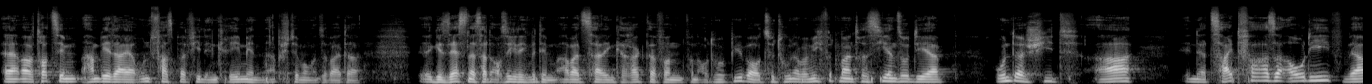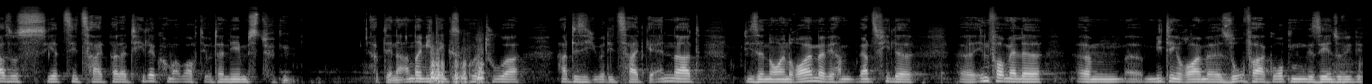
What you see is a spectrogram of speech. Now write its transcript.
Äh, aber trotzdem haben wir da ja unfassbar viel in Gremien, in Abstimmung und so weiter äh, gesessen. Das hat auch sicherlich mit dem arbeitsteiligen Charakter von, von Automobilbau zu tun. Aber mich würde mal interessieren, so der Unterschied A, in der Zeitphase Audi versus jetzt die Zeit bei der Telekom, aber auch die Unternehmenstypen. Habt ihr eine andere Meetingskultur? Hat die sich über die Zeit geändert? Diese neuen Räume, wir haben ganz viele äh, informelle ähm, äh, Meetingräume, Sofa-Gruppen gesehen, so wie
